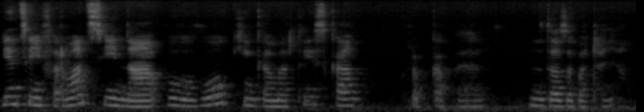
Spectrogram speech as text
Więcej informacji na www.kingamartyńska.pl. Do zobaczenia.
